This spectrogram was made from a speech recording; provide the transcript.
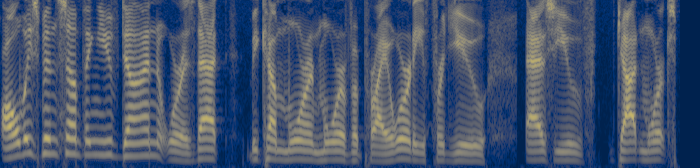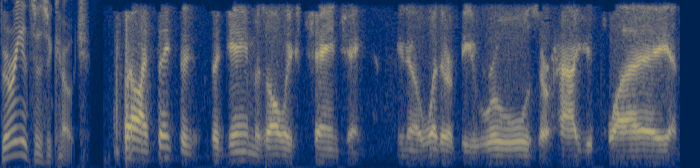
always been something you've done, or has that become more and more of a priority for you as you've gotten more experience as a coach? Well, I think the, the game is always changing, you know, whether it be rules or how you play and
